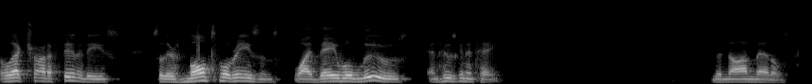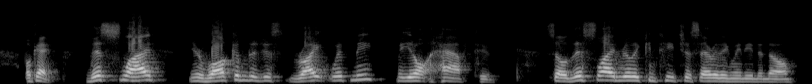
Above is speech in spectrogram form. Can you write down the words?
electron affinities. So there's multiple reasons why they will lose and who's going to take? The non-metals. Okay, this slide, you're welcome to just write with me, but you don't have to. So this slide really can teach us everything we need to know.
